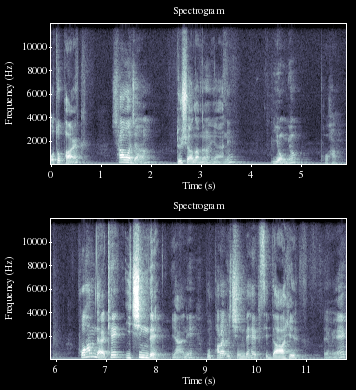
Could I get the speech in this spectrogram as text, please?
otopark, 샤워장, duş alanı yani 이용료 포함. 포함 derken içinde yani para içinde hepsi dahil demek.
